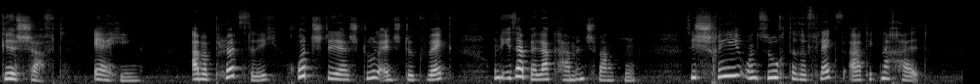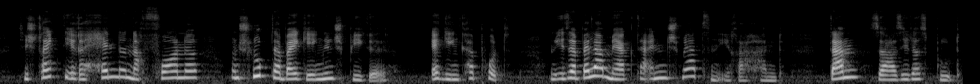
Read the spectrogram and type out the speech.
Geschafft, er hing. Aber plötzlich rutschte der Stuhl ein Stück weg und Isabella kam ins Schwanken. Sie schrie und suchte reflexartig nach Halt. Sie streckte ihre Hände nach vorne und schlug dabei gegen den Spiegel. Er ging kaputt, und Isabella merkte einen Schmerz in ihrer Hand. Dann sah sie das Blut.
